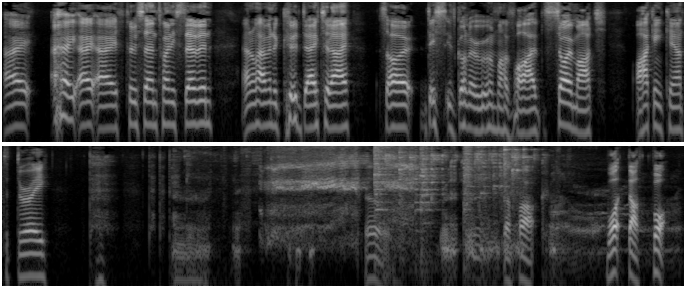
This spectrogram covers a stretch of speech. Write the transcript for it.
Hey, hey, hey, hey, it's 2727 and I'm having a good day today. So, this is gonna ruin my vibe so much. I can count to three. Pig. The fuck? What the fuck?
